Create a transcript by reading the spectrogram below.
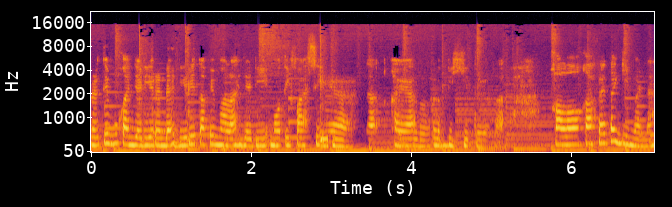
Berarti bukan jadi rendah diri tapi malah jadi motivasi iya, kayak betul. lebih gitu ya kak. Kalau kak Veta gimana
